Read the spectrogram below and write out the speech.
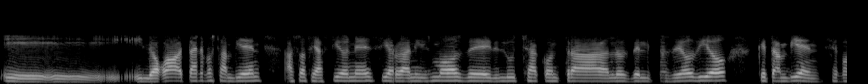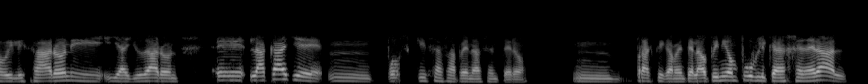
y, luego tenemos también asociaciones y organismos de lucha contra los delitos de odio que también se movilizaron y, ayudaron. Eh, la calle, mm, pues quizás apenas se enteró. Mm, prácticamente la opinión pública en general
